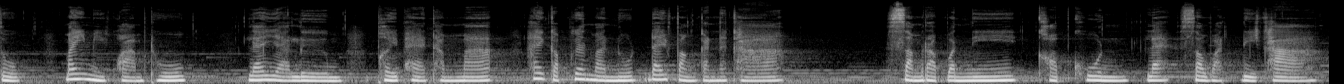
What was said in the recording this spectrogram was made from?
สุข ไม่มีความทุกข์ และอย่าลืมเผยแผ่ธรรมะให้กับเพื่อนมนุษย์ได้ฟังกันนะคะสำหรับวันนี้ขอบคุณและสวัสดีค่ะ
